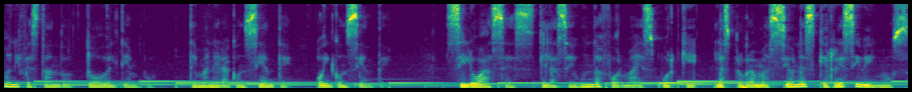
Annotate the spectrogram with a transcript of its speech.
manifestando todo el tiempo, de manera consciente o inconsciente. Si lo haces de la segunda forma es porque las programaciones que recibimos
